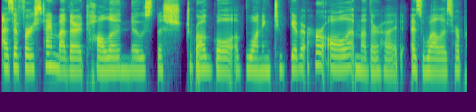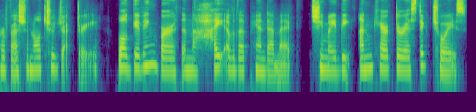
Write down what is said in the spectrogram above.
As a first time mother, Tala knows the struggle of wanting to give it her all at motherhood as well as her professional trajectory. While giving birth in the height of the pandemic, she made the uncharacteristic choice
